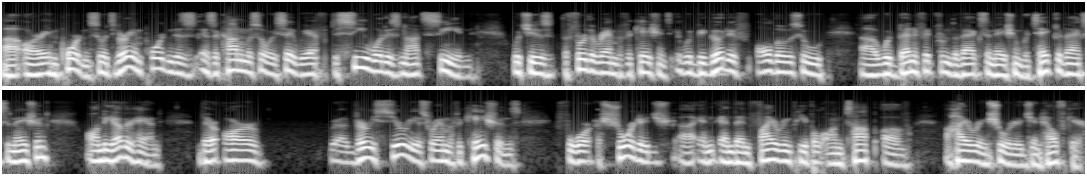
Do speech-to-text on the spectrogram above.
uh, are important. So it's very important, as, as economists always say, we have to see what is not seen, which is the further ramifications. It would be good if all those who uh, would benefit from the vaccination would take the vaccination. On the other hand, there are uh, very serious ramifications for a shortage uh, and, and then firing people on top of a hiring shortage in healthcare.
